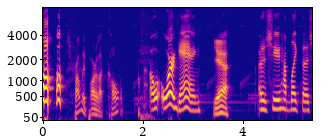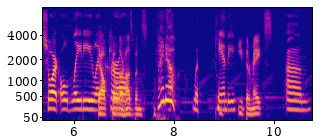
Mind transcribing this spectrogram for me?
now. She's probably part of a cult. or, or a gang. Yeah, Uh, she had like the short old lady like they all kill their husbands, I know with candy. eat their mates. Um,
